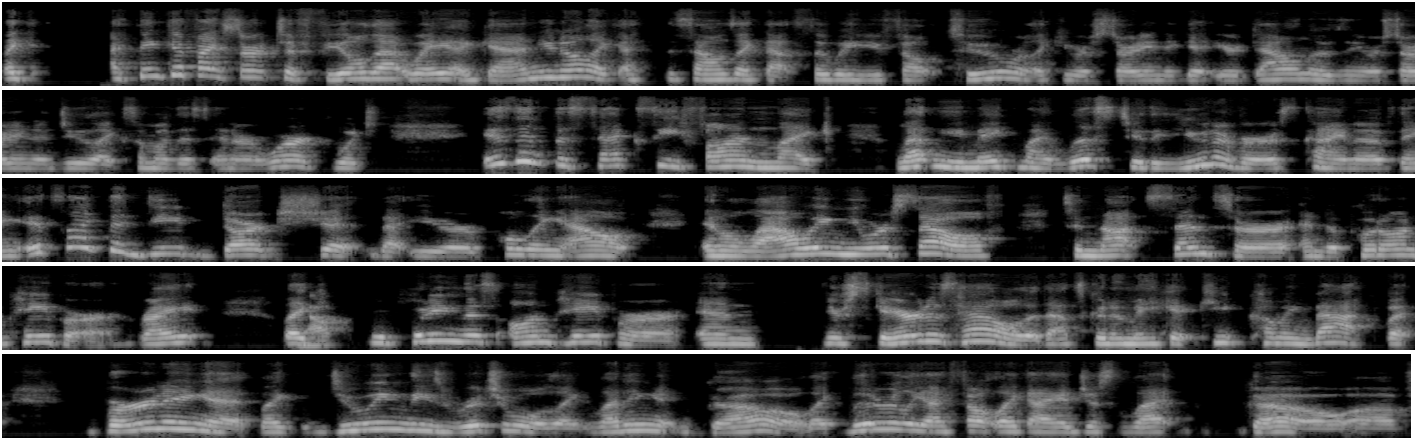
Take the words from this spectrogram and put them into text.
Like, I think if I start to feel that way again, you know, like it sounds like that's the way you felt too, or like you were starting to get your downloads and you were starting to do like some of this inner work, which isn't the sexy, fun, like, let me make my list to the universe kind of thing. It's like the deep, dark shit that you're pulling out and allowing yourself to not censor and to put on paper, right? Like, yep. you're putting this on paper and you're scared as hell that that's going to make it keep coming back but burning it like doing these rituals like letting it go. Like literally i felt like i had just let go of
